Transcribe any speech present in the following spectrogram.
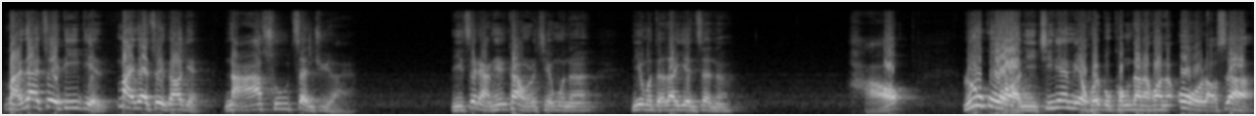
买在最低点，卖在最高点，拿出证据来。你这两天看我的节目呢，你有没有得到验证呢？好，如果你今天没有回补空单的话呢，哦，老师啊，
